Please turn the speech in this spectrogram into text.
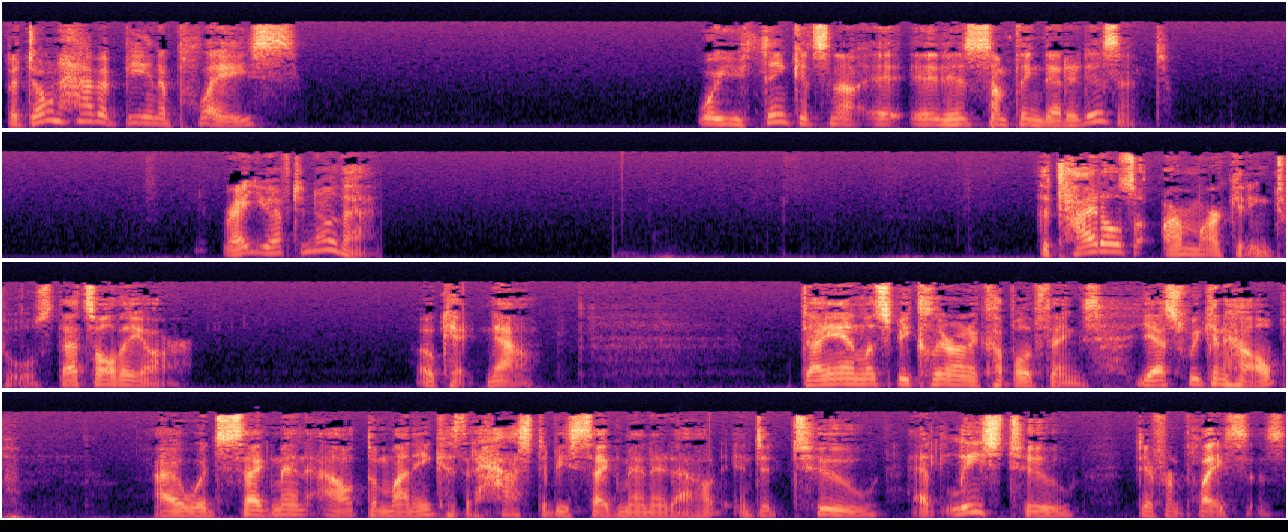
But don't have it be in a place where you think it's not it, it is something that it isn't. Right? You have to know that. The titles are marketing tools. That's all they are. Okay, now Diane, let's be clear on a couple of things. Yes, we can help. I would segment out the money because it has to be segmented out into two, at least two different places.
